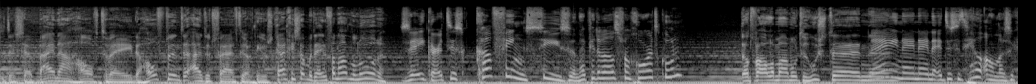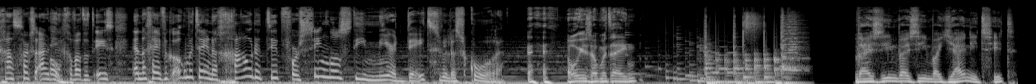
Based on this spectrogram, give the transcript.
Het is eh, bijna half twee. De hoofdpunten uit het 58 nieuws krijg je zo meteen van Handeloren. Zeker, het is cuffing season. Heb je er wel eens van gehoord, Koen? Dat we allemaal moeten hoesten en... eh, Nee, nee, nee, nee. Het is iets heel anders. Ik ga straks uitleggen wat het is. En dan geef ik ook meteen een gouden tip voor singles die meer dates willen scoren. Hoor je zo meteen. Wij zien, wij zien wat jij niet ziet.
